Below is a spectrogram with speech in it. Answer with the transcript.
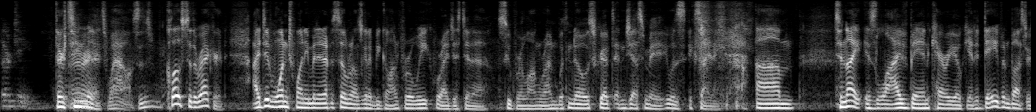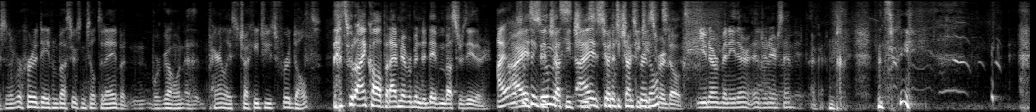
13. 13 all right. minutes. Wow. So this is close to the record. I did one 20 minute episode when I was going to be gone for a week where I just did a super long run with no script and just me. It was exciting. um, tonight is live band karaoke at a Dave and Buster's. I've never heard of Dave and Buster's until today, but we're going. Apparently, it's Chuck E. Cheese for adults. That's what I call it, but I've never been to Dave and Buster's either. I also think that assume Chuck E. Cheese I is assume Chuck it's E. Chuck E. Cheese Cheese for for adults? adults. You've never been either, Engineer no Sam? Okay.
